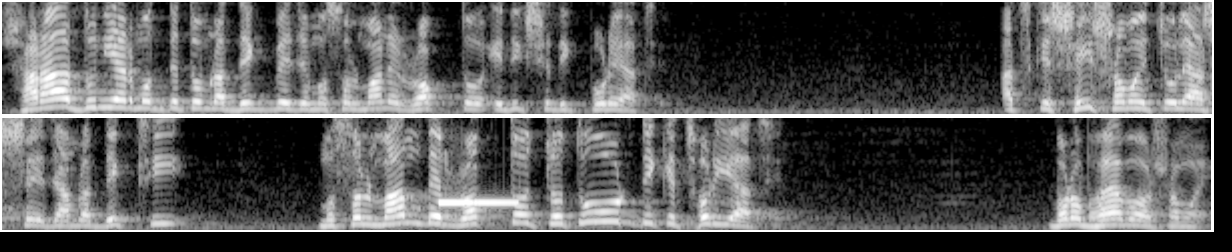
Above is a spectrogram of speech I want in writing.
সারা দুনিয়ার মধ্যে তোমরা দেখবে যে মুসলমানের রক্ত এদিক সেদিক পড়ে আছে। আজকে সেই সময় চলে আসছে যে আমরা দেখছি মুসলমানদের রক্ত চতুর্দিকে ছড়িয়ে আছে। বড় ভয়াবহ সময়।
